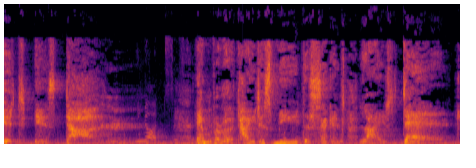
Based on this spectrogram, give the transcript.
It is done. Emperor Titus Mede II lies dead,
